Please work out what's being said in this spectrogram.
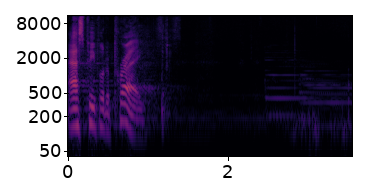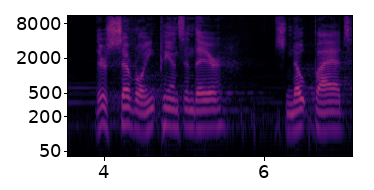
ask people to pray. There's several ink pens in there, some notepads.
